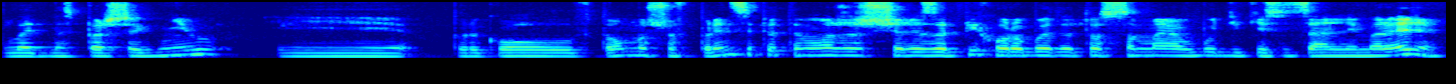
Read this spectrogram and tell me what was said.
ледь не з перших днів. І прикол в тому, що в принципі ти можеш через запіху робити те саме в будь-якій соціальній мережі,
